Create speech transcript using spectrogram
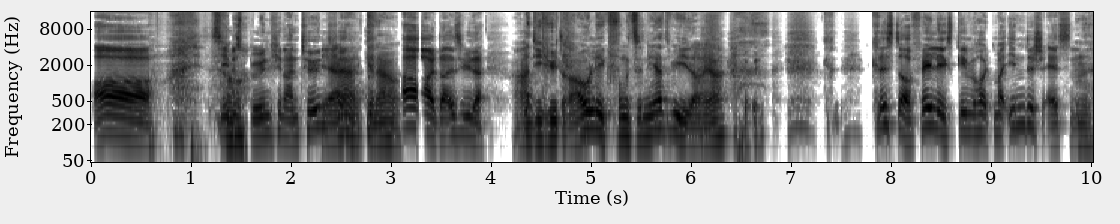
oh, So. jedes Böhnchen ein Tönchen. Ja, genau. Ah, da ist wieder. Ah, die Hydraulik funktioniert wieder, ja. Christoph, Felix, gehen wir heute mal indisch essen.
